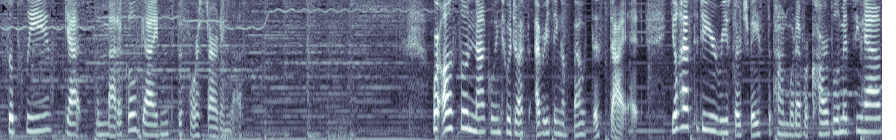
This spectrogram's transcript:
So, please get some medical guidance before starting this. We're also not going to address everything about this diet. You'll have to do your research based upon whatever carb limits you have.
